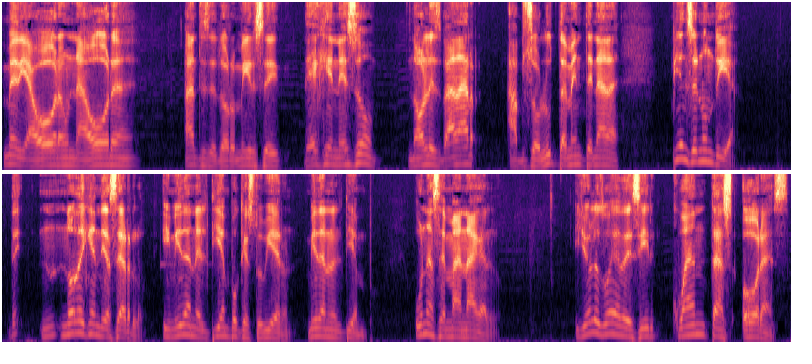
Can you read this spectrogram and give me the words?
media hora, una hora, antes de dormirse, dejen eso. No les va a dar absolutamente nada. Piensen un día. no dejen de hacerlo. Y midan el tiempo que estuvieron. Midan el tiempo. Una semana háganlo. Y yo les voy a decir cuántas horas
